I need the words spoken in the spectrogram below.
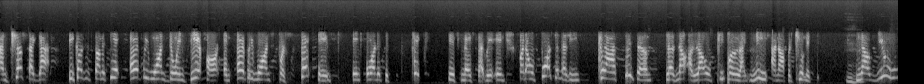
and just like that, because it's going to take everyone doing their part and everyone's perspective in order to fix this mess that we're in. But unfortunately, classism does not allow people like me an opportunity. Mm-hmm. Now, you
